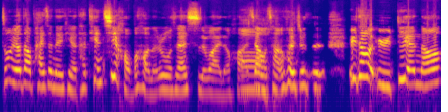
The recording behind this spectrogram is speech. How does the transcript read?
终于要到拍摄那天了。它天气好不好呢？如果是在室外的话，像我常常会就是遇到雨天，然后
